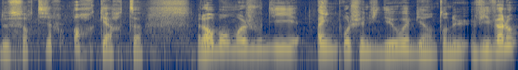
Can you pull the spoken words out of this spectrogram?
de sortir hors carte. Alors bon, moi je vous dis à une prochaine vidéo et bien entendu, vive l'eau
